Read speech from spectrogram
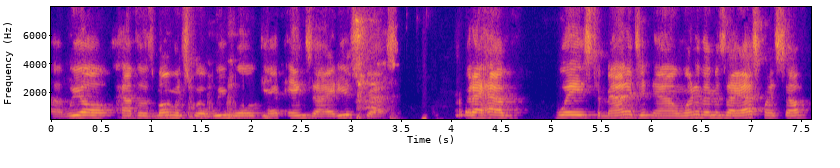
Uh, we all have those moments where we will get anxiety or stress, but I have ways to manage it now. One of them is I ask myself,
